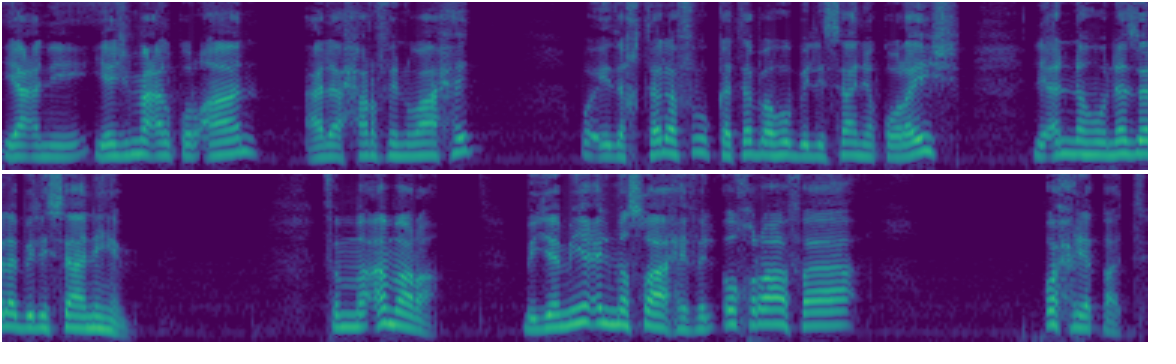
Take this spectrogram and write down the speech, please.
يعني يجمع القرآن على حرف واحد وإذا اختلفوا كتبه بلسان قريش لأنه نزل بلسانهم. ثم أمر بجميع المصاحف الأخرى فأحرقت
